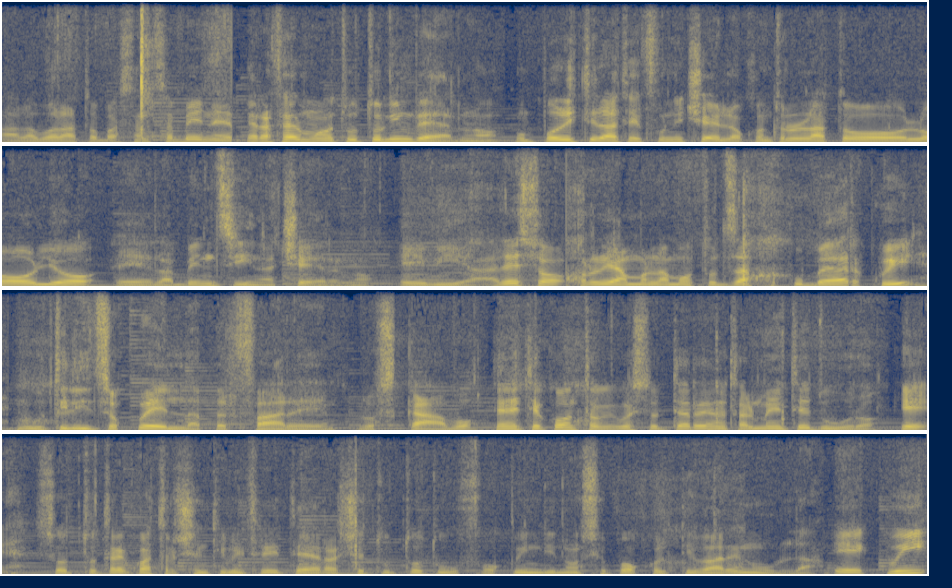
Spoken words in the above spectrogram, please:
ha lavorato abbastanza bene. Era fermo tutto l'inverno un po' ritirate il funicello ho controllato l'olio e la benzina c'erano e via. Adesso proviamo la motozappa Cuber qui utilizzo quella per fare lo scavo. Tenete conto che questo terreno è talmente duro che sotto 3-4 cm di terra c'è tutto tuffo quindi non si può coltivare nulla. E qui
